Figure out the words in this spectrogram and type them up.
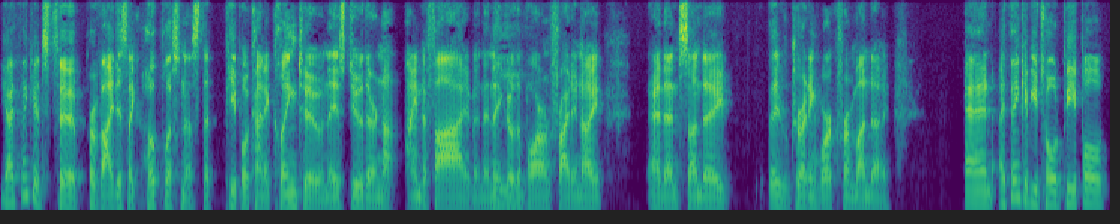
Yeah, I think it's to provide this like hopelessness that people kind of cling to and they just do their nine to five and then they go to the Mm. bar on Friday night and then Sunday they're dreading work for Monday. And I think if you told people,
